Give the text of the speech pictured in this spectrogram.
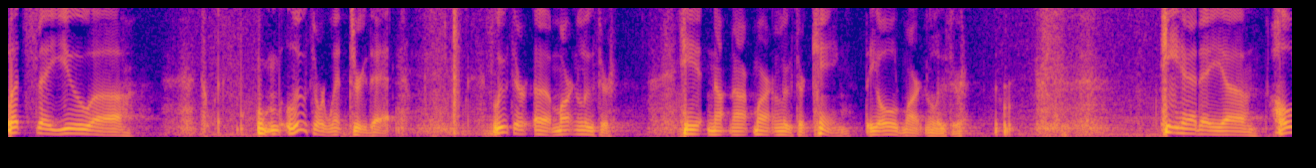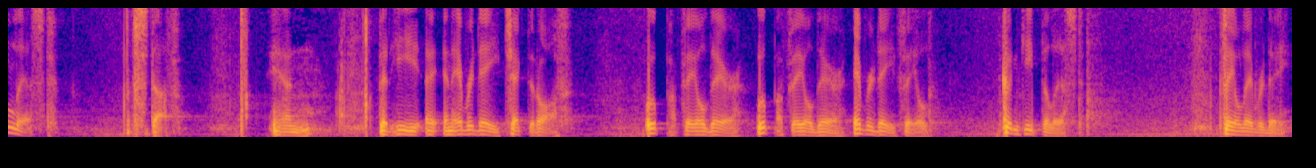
let's say you, uh, Luther went through that. Luther, uh, Martin Luther, he, not, not Martin Luther King, the old Martin Luther. He had a uh, whole list of stuff, and that he, and every day he checked it off. Oop, I failed there. Oop, I failed there. Every day failed. Couldn't keep the list failed every day.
